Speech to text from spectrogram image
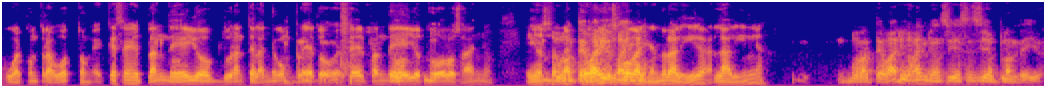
jugar contra Boston, es que ese es el plan de ellos durante el año completo, ese es el plan de ellos todos los años. Ellos son peor varios ganando la liga, la línea. Durante varios años así ese ha sido el plan de ellos.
